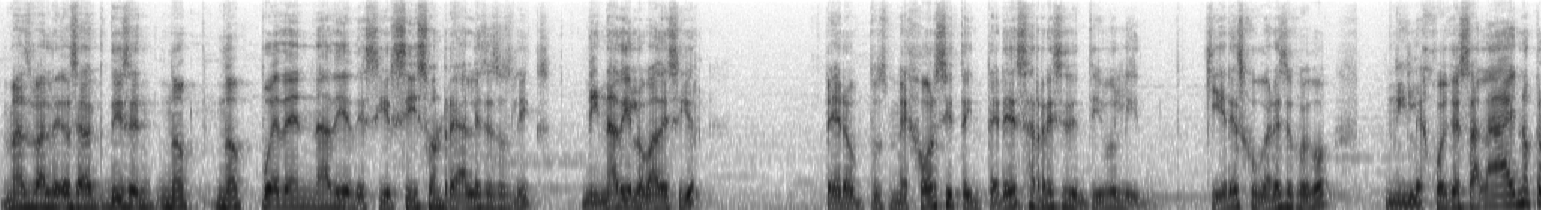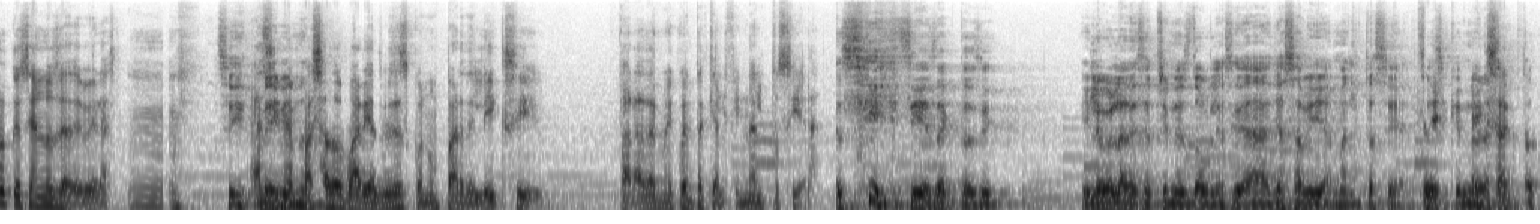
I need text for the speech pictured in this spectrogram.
Más vale, o sea, dicen, no, no puede nadie decir si son reales esos leaks, ni nadie lo va a decir. Pero pues mejor si te interesa Resident Evil y quieres jugar ese juego, ni le juegues al ay, no creo que sean los de de veras. Mm. Sí, Así me ha pasado varias veces con un par de leaks y para darme cuenta que al final pusiera. Sí, sí, exacto, sí. Y luego la decepción es doble, así, ah, ya sabía, maldita sea. Sí, que no exacto.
